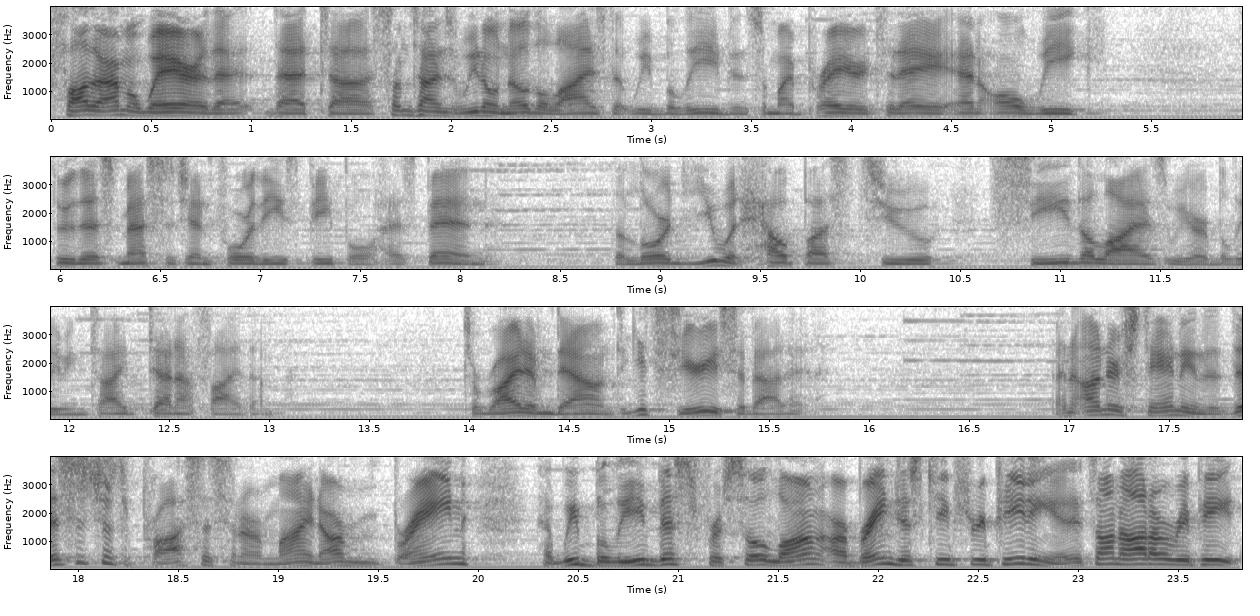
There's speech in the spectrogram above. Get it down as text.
Father, I'm aware that, that uh, sometimes we don't know the lies that we believed. And so my prayer today and all week through this message and for these people has been the Lord, you would help us to see the lies we are believing, to identify them, to write them down, to get serious about it. And understanding that this is just a process in our mind. Our brain, we believe this for so long, our brain just keeps repeating it. It's on auto repeat.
